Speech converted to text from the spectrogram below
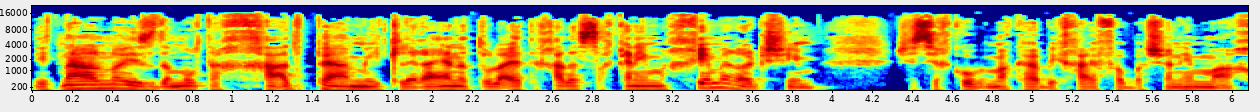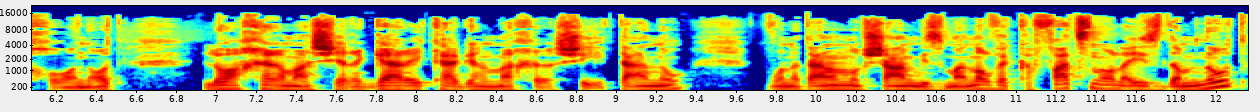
ניתנה לנו הזדמנות החד פעמית לראיין את אולי את אחד השחקנים הכי מרגשים ששיחקו במכבי חיפה בשנים האחרונות, לא אחר מאשר גארי קגלמאכר שאיתנו, והוא נתן לנו שם מזמנו וקפצנו על ההזדמנות.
